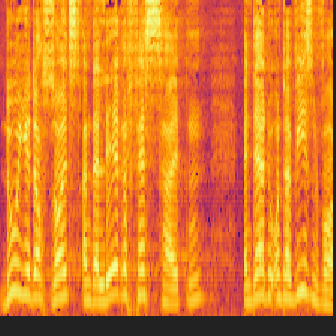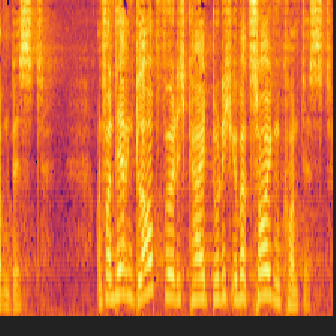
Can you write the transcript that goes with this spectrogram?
Du jedoch sollst an der Lehre festhalten, in der du unterwiesen worden bist und von deren Glaubwürdigkeit du dich überzeugen konntest.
